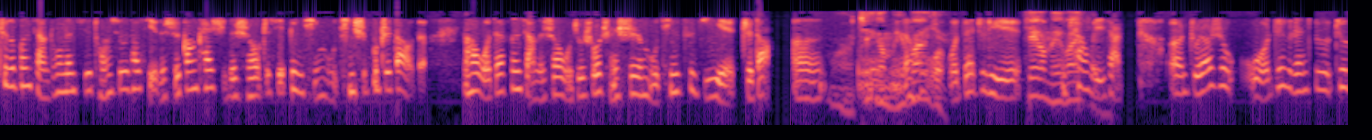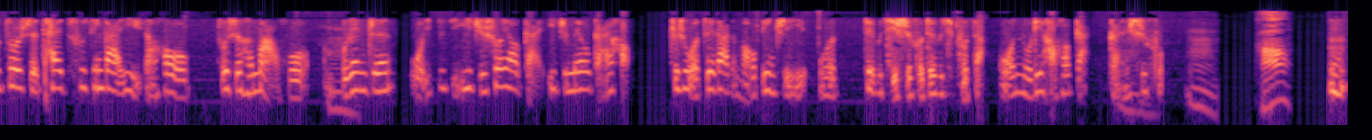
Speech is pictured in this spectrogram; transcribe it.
这个分享中呢，其实同修他写的是刚开始的时候这些病情母亲是不知道的，然后我在分享的时候我就说成是母亲自己也知道，嗯，这个没关系。我我在这里这个没关系，忏悔一下，嗯，主要是我这个人就就做事太粗心大意，然后。做事很马虎，不认真。我自己一直说要改，一直没有改好，这是我最大的毛病之一。我对不起师傅，对不起菩萨，我努力好好改。感恩师傅。嗯，好。嗯，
